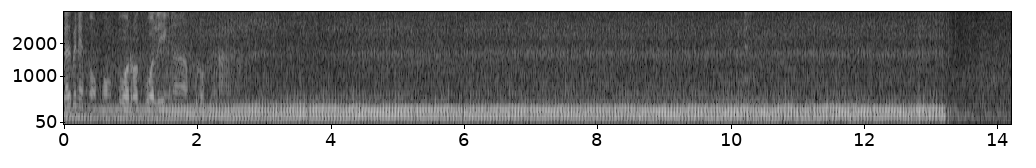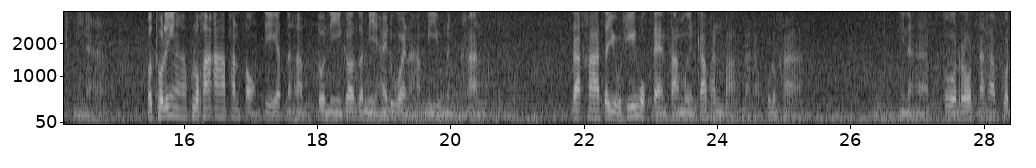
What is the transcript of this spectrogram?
ก็จะเป็นในส่วนของตัวรถทัวริงนะครับคุณลูกค้านี่นะฮะรถทัวริงนะครับคุณลูกค้า R พันสอง GS นะครับ ตัวนี้ก็จะมีให้ด้วยนะครับ มีอยู่หนึ่งคัน ราคาจะอยู่ที่ 639,000 บาทนะครับคุณลูกค้า นี่นะครับ ตัวรถนะครับ กด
